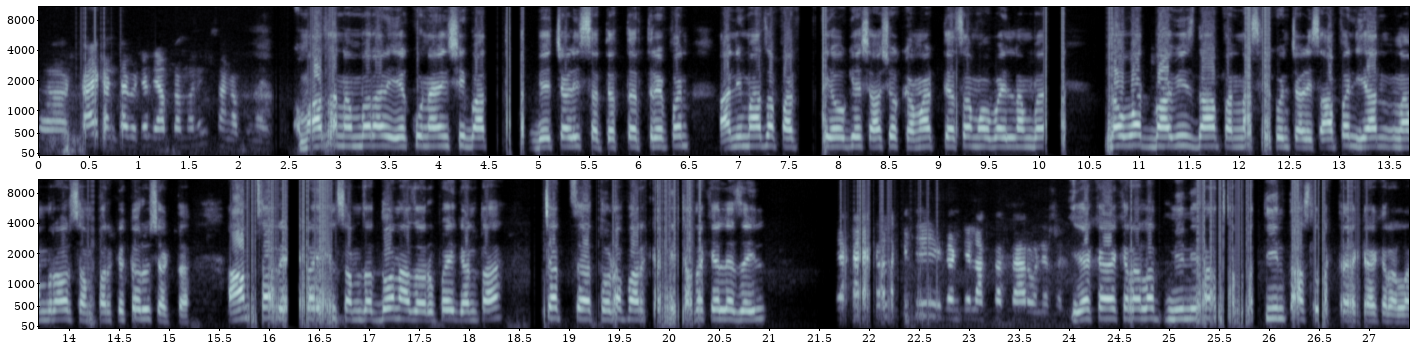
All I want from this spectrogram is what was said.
काय घंटा भेटेल याप्रमाणे सांगा पुन्हा माझा नंबर आहे एकोणऐंशी बहात्तर बेचाळीस सत्याहत्तर त्रेपन्न आणि माझा पार्ट योगेश अशोक कमाट त्याचा मोबाईल नंबर नव्वद बावीस दहा पन्नास एकोणचाळीस. आपण या नंबरावर संपर्क करू शकता. आमचा रेट राहील समजा दोन हजार रुपये घंटा. त्याच्यात थोडाफार कमी जादा केल्या जाईल. एका एकराला किती घंटे लागतात तयार होण्यासाठी? एका एकराला मिनिमम समजा तीन तास लागतात एका एकराला.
